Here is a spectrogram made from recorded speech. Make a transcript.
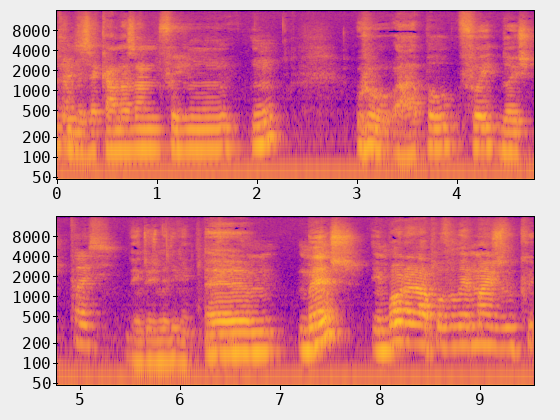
não, mas é que a Amazon foi um, um o- a Apple foi dois Pois. em 2020. Ahm, mas, embora a Apple valer mais do que,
